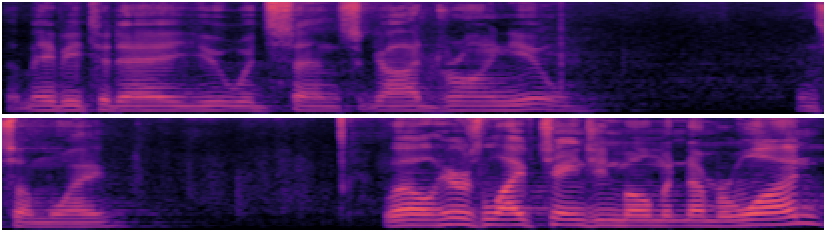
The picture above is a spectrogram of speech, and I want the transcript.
That maybe today you would sense God drawing you in some way. Well, here's life changing moment number one.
